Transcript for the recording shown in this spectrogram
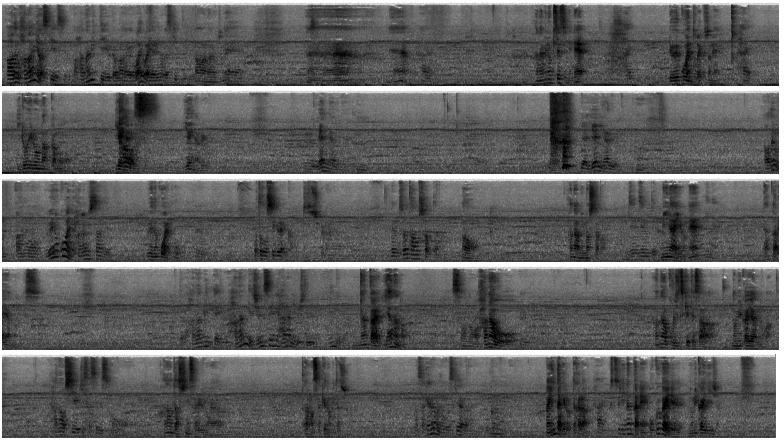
あでも花見は好きですよ、まあ、花見っていうかまあだからワイワイやるのが好きっていう。ああなるほどね。ねうーんね。はい。花見の季節にねはい代々木公園とか行くとねはい。いろいろなんかもう嫌になります。ス嫌になるよ、うん嫌になるね。いや嫌になるよ。あでもあの上野公園で花見したんだよ。うん、上野公園？おう。うん。一昨年ぐらいか。年くらい。でもそれは楽しかったな。ああ。花見ましたか？全然見てない。見ないよね。見ない。だから嫌なんです。だから花見え花見で純粋に花見る人いる？のかな？んか嫌なの。その花をな、花をこじつけてさ飲み会やるのが花を刺激させるそう花を出しにされるのが嫌。だただの酒飲みたち。まあ、酒飲むのも好きだからね僕は、まあいいんだけどだからはい。普通になんかね屋外で飲み会でいいじゃん。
